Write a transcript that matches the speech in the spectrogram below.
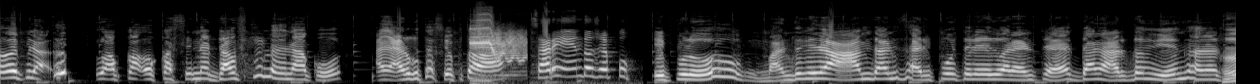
ఓ పిల్ల ఒక్క ఒక్క చిన్న డౌట్ ఉన్నది నాకు. అది అడుగుతా చెప్తా. సరే ఏందో చెప్పు. ఇప్పుడు మందు మీద ఆమ్దాని సరిపోతలేదు అని అంటే దాని అర్థం ఏంది అన్నట్టు?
